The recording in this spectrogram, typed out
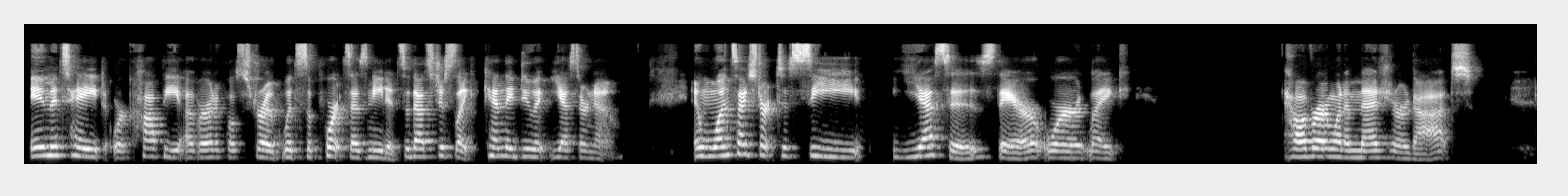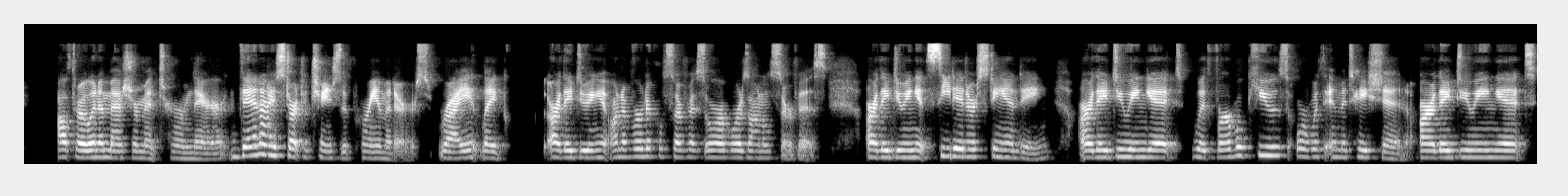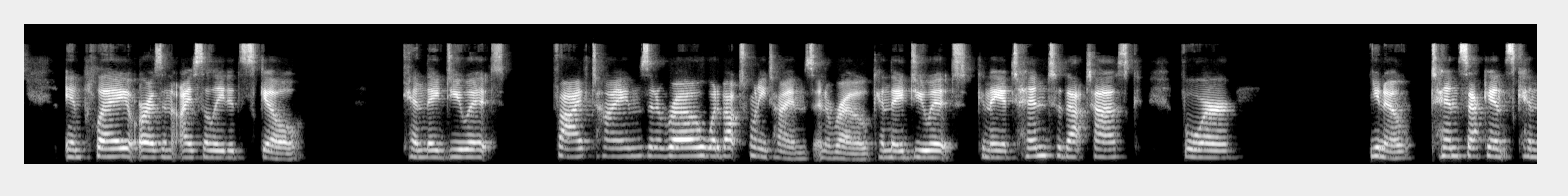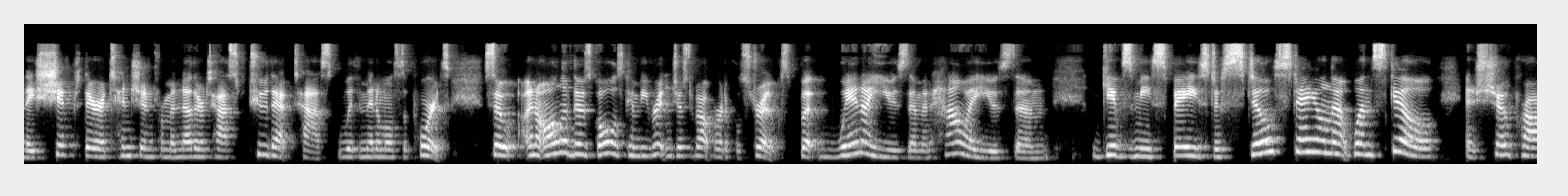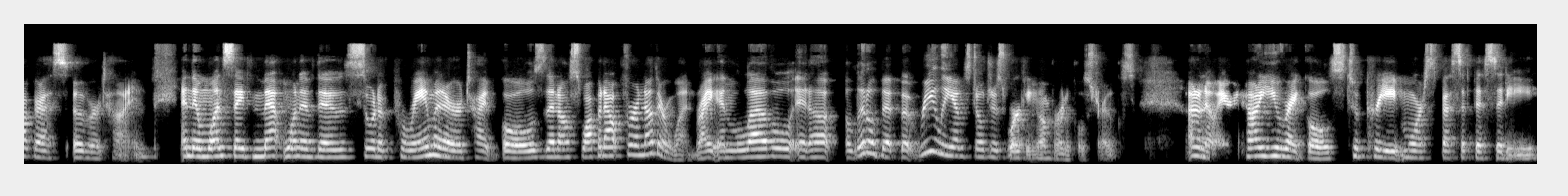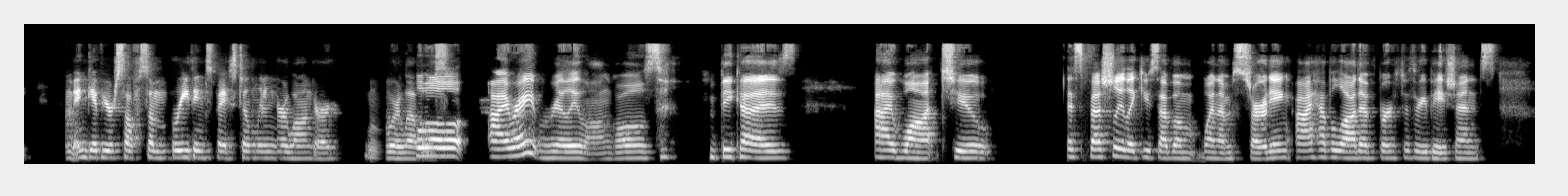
imitate or copy a vertical stroke with supports as needed. So that's just like, can they do it? Yes or no. And once I start to see yeses there, or like however I want to measure that, I'll throw in a measurement term there. Then I start to change the parameters, right? Like, are they doing it on a vertical surface or a horizontal surface? Are they doing it seated or standing? Are they doing it with verbal cues or with imitation? Are they doing it in play or as an isolated skill? Can they do it five times in a row? What about 20 times in a row? Can they do it? Can they attend to that task for, you know, 10 seconds can they shift their attention from another task to that task with minimal supports? So and all of those goals can be written just about vertical strokes but when i use them and how i use them gives me space to still stay on that one skill and show progress over time. And then once they've met one of those sort of parameter type goals then i'll swap it out for another one right and level it up a little bit but really i'm still just working on vertical strokes. I don't know Erin, how do you write goals to create create more specificity um, and give yourself some breathing space to linger longer lower levels? Well, I write really long goals because I want to especially like you said when when I'm starting, I have a lot of birth to 3 patients,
